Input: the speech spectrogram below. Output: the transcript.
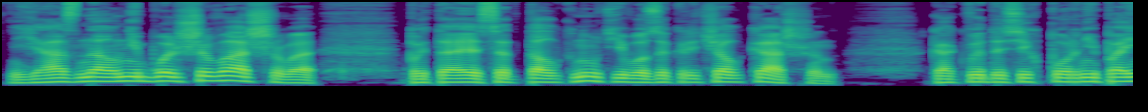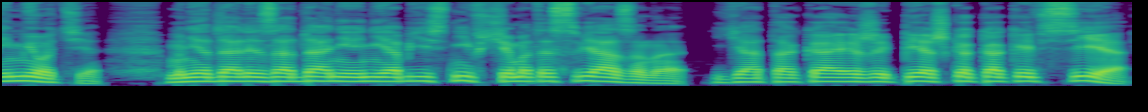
«Я знал не больше вашего!» Пытаясь оттолкнуть его, закричал Кашин. «Как вы до сих пор не поймете? Мне дали задание, не объяснив, чем это связано. Я такая же пешка, как и все!»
